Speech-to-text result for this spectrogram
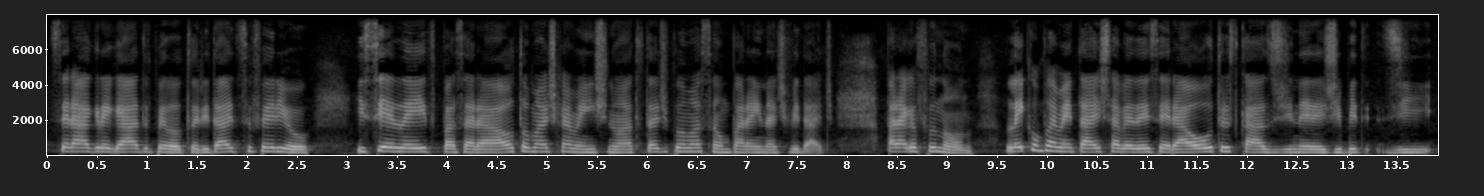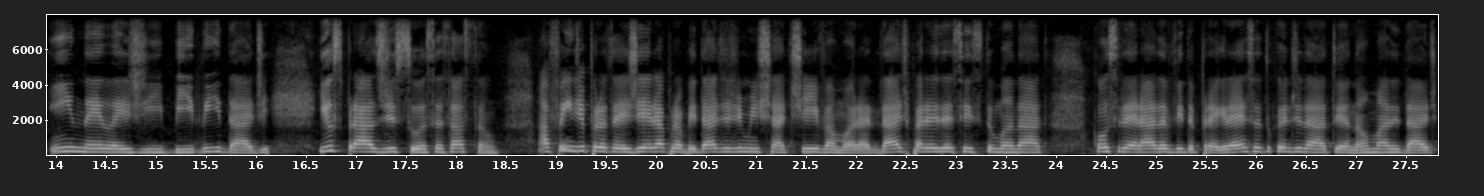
será agregado pela autoridade superior e, se eleito, passará automaticamente no ato da diplomação para a inatividade. Parágrafo 9. Lei complementar estabelecerá outros casos de inelegibilidade e os prazos de sua cessação, a fim de proteger a probidade administrativa, a moralidade para exercício do mandato, considerada a vida pregressa do candidato e a normalidade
